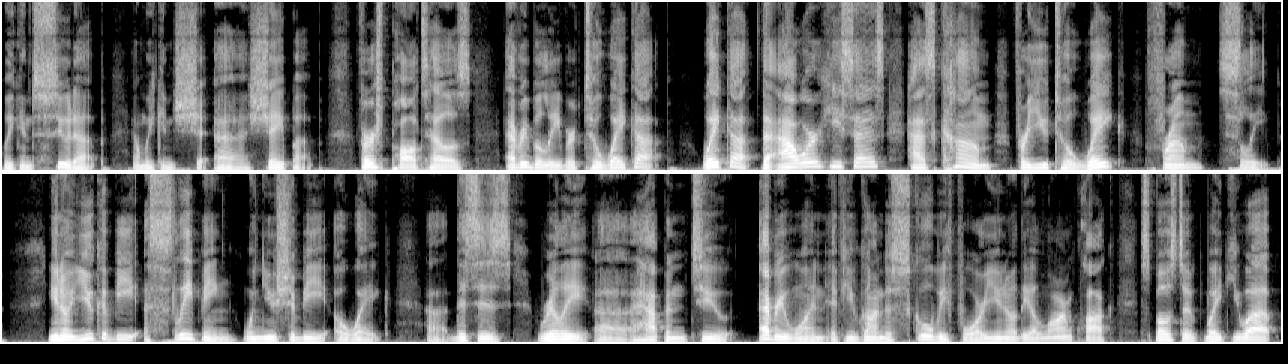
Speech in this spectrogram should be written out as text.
we can suit up, and we can sh- uh, shape up. First, Paul tells every believer to wake up. Wake up. The hour, he says, has come for you to wake from sleep. You know, you could be sleeping when you should be awake. Uh, this is really uh, happened to everyone. If you've gone to school before, you know the alarm clock is supposed to wake you up.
